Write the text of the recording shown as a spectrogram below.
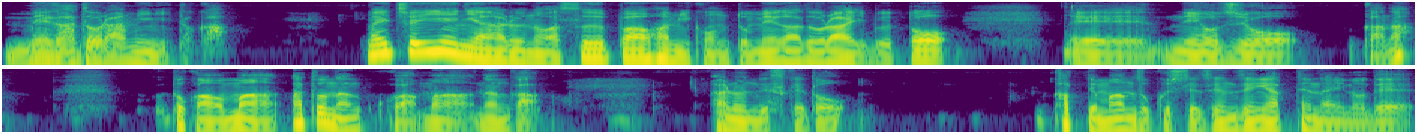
メガドラミニとか。まあ一応家にあるのはスーパーファミコンとメガドライブと、えー、ネオジオかな？とか、まあ、あと何個か、まあ、なんか、あるんですけど、買って満足して全然やってないので、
